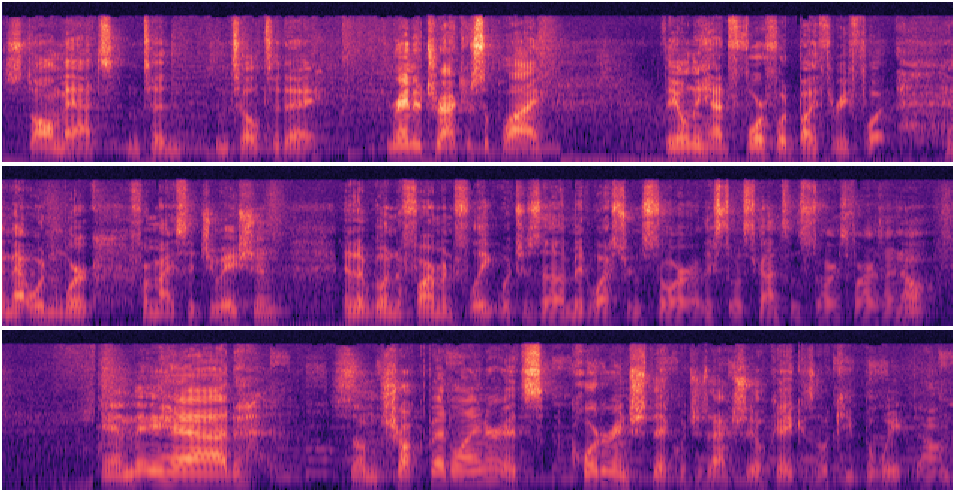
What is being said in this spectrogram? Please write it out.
stall mats until, until today. Ran to Tractor Supply. They only had four foot by three foot, and that wouldn't work for my situation. Ended up going to Farm and Fleet, which is a Midwestern store, at least a Wisconsin store as far as I know. And they had some truck bed liner. It's a quarter inch thick, which is actually okay because it'll keep the weight down.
